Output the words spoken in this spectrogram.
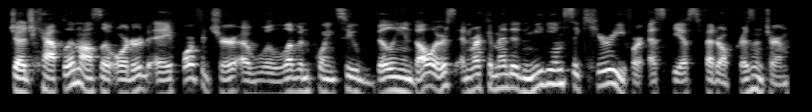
Judge Kaplan also ordered a forfeiture of $11.2 billion and recommended medium security for SBF's federal prison term.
